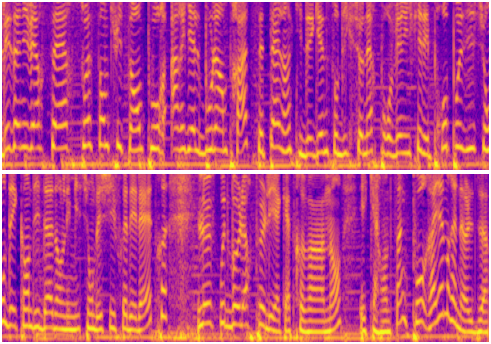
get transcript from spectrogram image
Les anniversaires, 68 ans pour Ariel Boulin-Prat, c'est elle hein, qui dégaine son dictionnaire pour vérifier les propositions des candidats dans l'émission des chiffres et des lettres. Le footballeur Pelé a 81 ans et 45 pour Ryan Reynolds.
